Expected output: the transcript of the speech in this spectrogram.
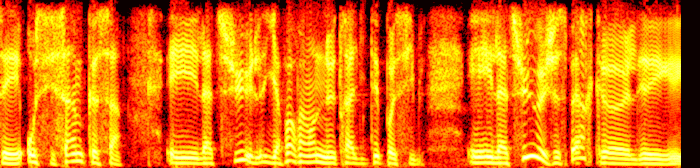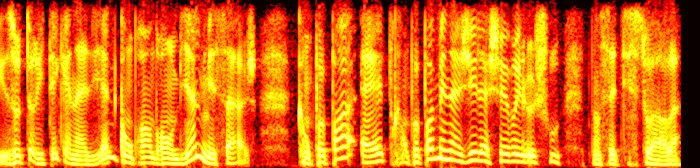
C'est aussi simple que ça. Et là-dessus, il n'y a pas vraiment de neutralité possible. Et là-dessus, j'espère que les autorités canadiennes comprendront bien le message qu'on peut pas être, on peut pas ménager la chèvre et le chou dans cette histoire-là.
